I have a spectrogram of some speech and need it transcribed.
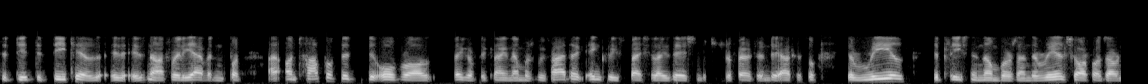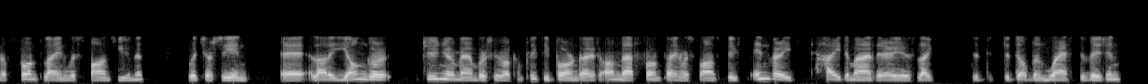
the, the detail is, not really evident. But uh, on top of the, the overall figure of declining numbers, we've had an increased specialisation, which is referred to in the article. So the real depletion in numbers and the real shortfalls are in the frontline response units, which are seeing uh, a lot of younger junior members who are completely burned out on that frontline response piece in very high demand areas like the, the Dublin West Division.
